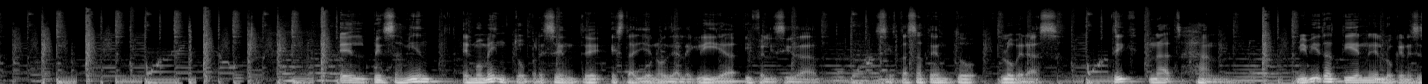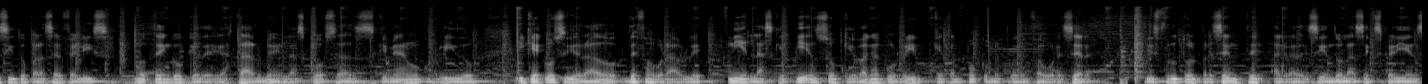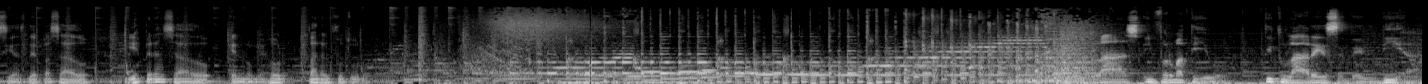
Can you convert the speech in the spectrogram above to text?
El pensamiento, el momento presente está lleno de alegría y felicidad. Si estás atento, lo verás. Thich Nhat Hanh. Mi vida tiene lo que necesito para ser feliz. No tengo que desgastarme en las cosas que me han ocurrido y que he considerado desfavorable, ni en las que pienso que van a ocurrir que tampoco me pueden favorecer. Disfruto el presente agradeciendo las experiencias del pasado y esperanzado en lo mejor para el futuro. Informativo. Titulares del día.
